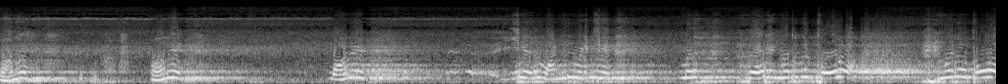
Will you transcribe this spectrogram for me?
മോനെ മോനെ മോനെ ഈ ഒരു വണ്ടി വിളിക്ക്. നമ്മൾ വേറെ എങ്ങോട്ടെങ്കിലും പോവുക എങ്ങോട്ടും പോവുക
